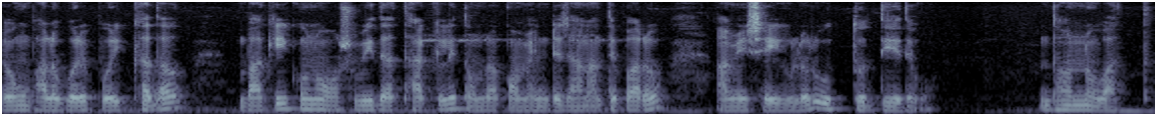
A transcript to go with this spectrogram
এবং ভালো করে পরীক্ষা দাও। বাকি কোনো অসুবিধা থাকলে তোমরা কমেন্টে জানাতে পারো, আমি সেইগুলোর উত্তর দিয়ে দেবো। ধন্যবাদ।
